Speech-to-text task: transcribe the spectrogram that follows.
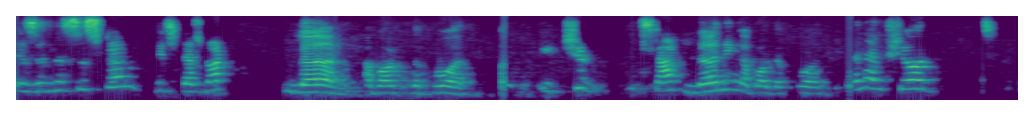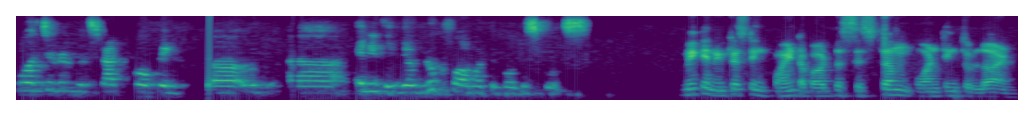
is in the system which does not learn about the poor. It should start learning about the poor. Then I'm sure poor children will start coping uh, uh, anything. They would look forward to go to schools. Make an interesting point about the system wanting to learn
